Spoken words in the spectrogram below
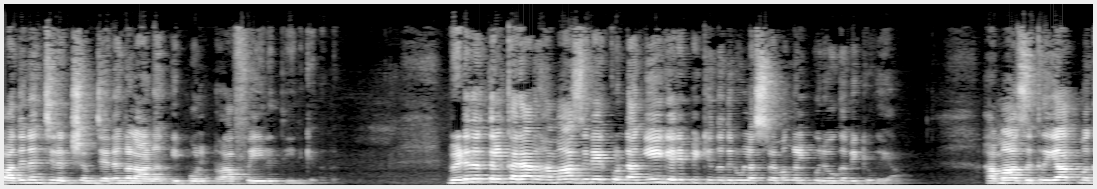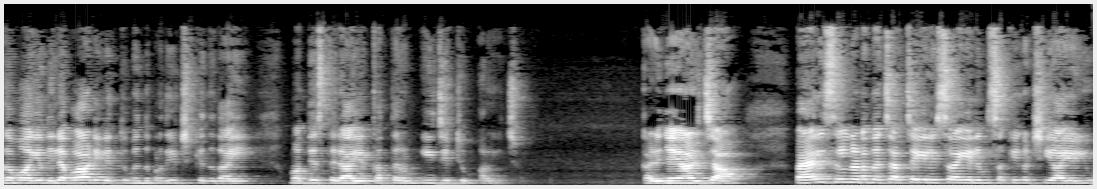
പതിനഞ്ച് ലക്ഷം ജനങ്ങളാണ് ഇപ്പോൾ റാഫയിൽ എത്തിയിരിക്കുന്നത് വെടിനിർത്തൽ കരാർ ഹമാസിനെ കൊണ്ട് അംഗീകരിപ്പിക്കുന്നതിനുള്ള ശ്രമങ്ങൾ പുരോഗമിക്കുകയാണ്. ഹമാസ് ക്രിയാത്മകമായ നിലപാടിലെത്തുമെന്ന് പ്രതീക്ഷിക്കുന്നതായി മധ്യസ്ഥരായ ഖത്തറും ഈജിപ്തും അറിയിച്ചു. കഴിഞ്ഞയാഴ്ച പാരീസിൽ നടന്ന ചർച്ചയിൽ ഇസ്രായേലും സഖ്യകക്ഷിയായ യു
